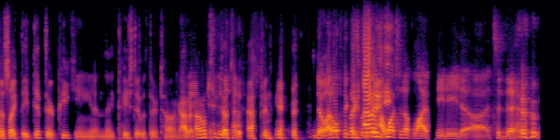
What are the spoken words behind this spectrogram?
know, it's like they dip their pinky in it and they taste it with their tongue. I, I don't think that's yeah. what happened here. No, I don't think that's like, what. I watch enough live PD to uh, to know.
